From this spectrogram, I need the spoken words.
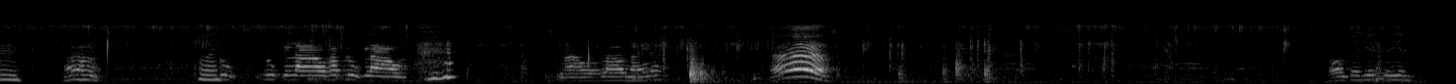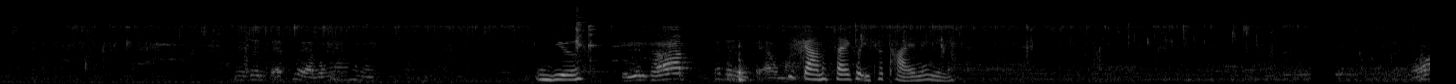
อืมอ้าวทำไมลูกลูกลาวครับลูกลาวลาวลาวไหนนะเออตอนใจเย็นใจเย็น เยอะใจเย็นครับที่การมาใช้เขาอีกเขาถ่ายไม่อยู่นะ อ๋อ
